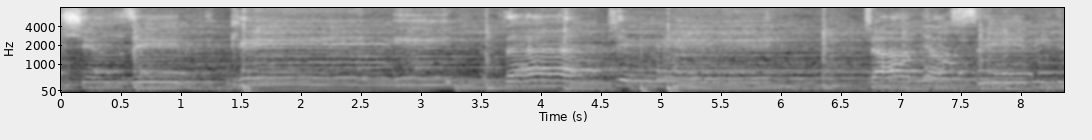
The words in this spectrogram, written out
ပြန်ရှင်စေပြီ The key at that key တာမြောက်စေပြီ The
